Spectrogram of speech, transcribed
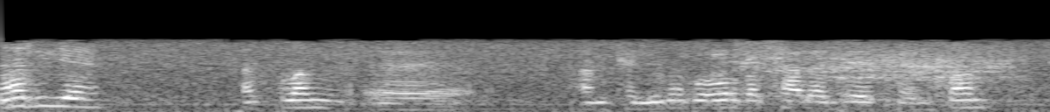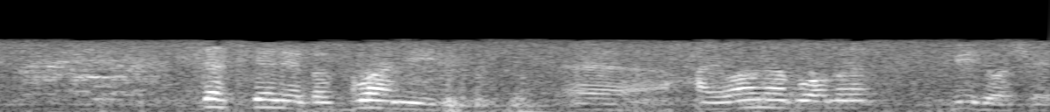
نەریە ئەسڵەن ئەم کەلیمە بۆ ئەوە بەکارە بێت ئینسان دەستێنێ بە گوانی حیوانە بۆ ئەمە بیدۆشێ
